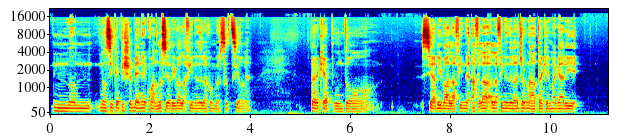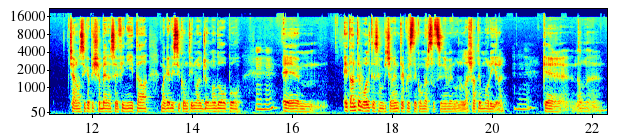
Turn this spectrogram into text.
non, non si capisce bene quando si arriva alla fine della conversazione. Perché appunto si arriva alla fine, alla, fine della giornata che magari cioè non si capisce bene se è finita, magari si continua il giorno dopo. Mhm, e, e tante volte semplicemente queste conversazioni vengono lasciate morire, mhm. che non,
